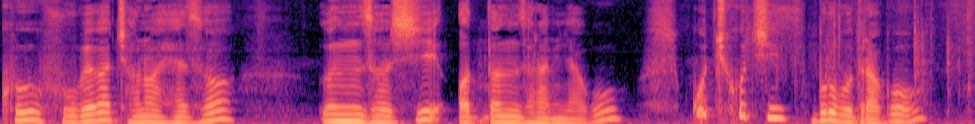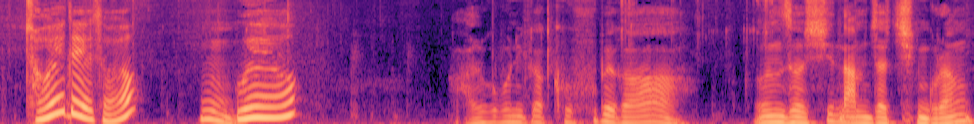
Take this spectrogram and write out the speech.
그 후배가 전화해서 은서 씨 어떤 사람이냐고 꼬치꼬치 물어보더라고. 저에 대해서요? 응. 왜요? 알고 보니까 그 후배가 은서 씨 남자친구랑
